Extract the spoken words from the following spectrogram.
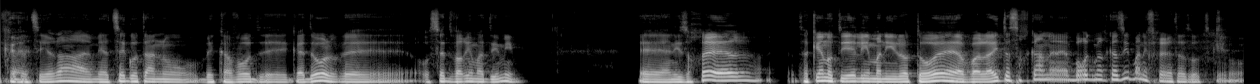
נבחרת כן. הצעירה, מייצג אותנו בכבוד אה, גדול ועושה דברים מדהימים. אה, אני זוכר, תקן אותי אלי אם אני לא טועה, אבל היית שחקן אה, בורג מרכזי בנבחרת הזאת, כאילו.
